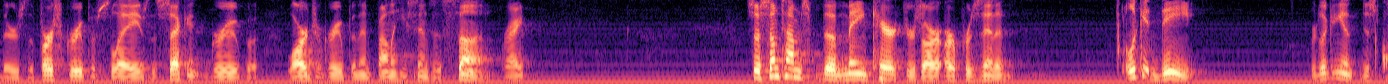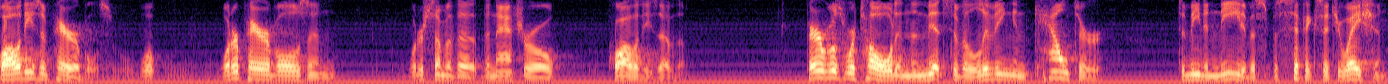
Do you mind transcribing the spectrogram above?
There's the first group of slaves, the second group, a larger group, and then finally he sends his son, right? So sometimes the main characters are, are presented. Look at D. We're looking at just qualities of parables. What, what are parables and what are some of the, the natural qualities of them? Parables were told in the midst of a living encounter to meet a need of a specific situation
